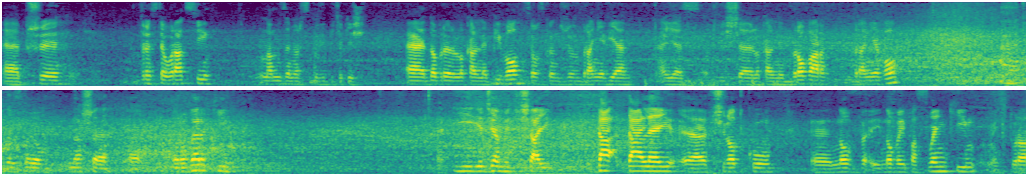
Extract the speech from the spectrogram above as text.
e, przy w restauracji mamy zamiar sobie wypić jakieś e, dobre lokalne piwo, z tego względu, że w Braniewie jest oczywiście lokalny browar Braniewo. E, tutaj stoją nasze e, rowerki. I jedziemy dzisiaj da, dalej e, w środku nowej, nowej Pasłęki, która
